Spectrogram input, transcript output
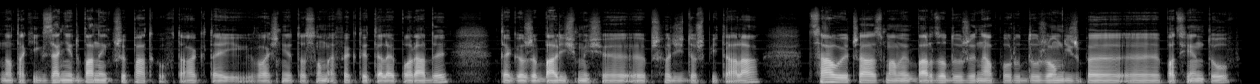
no, takich zaniedbanych przypadków, tak? Tej właśnie to są efekty teleporady, tego, że baliśmy się e, przychodzić do szpitala. Cały czas mamy bardzo duży napór, dużą liczbę pacjentów.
